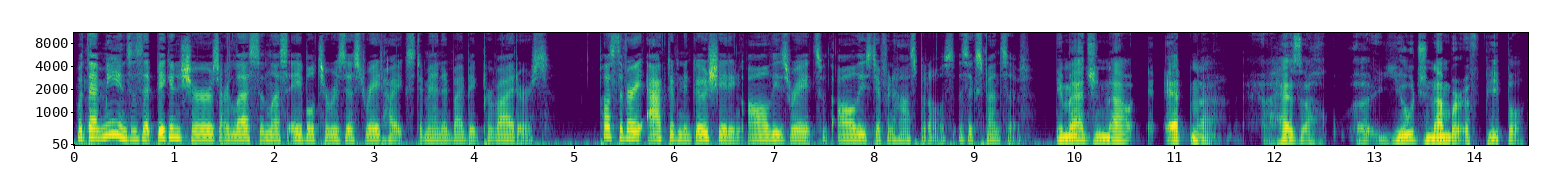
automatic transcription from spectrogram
What that means is that big insurers are less and less able to resist rate hikes demanded by big providers. Plus, the very act of negotiating all these rates with all these different hospitals is expensive. Imagine now Aetna has a, a huge number of people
